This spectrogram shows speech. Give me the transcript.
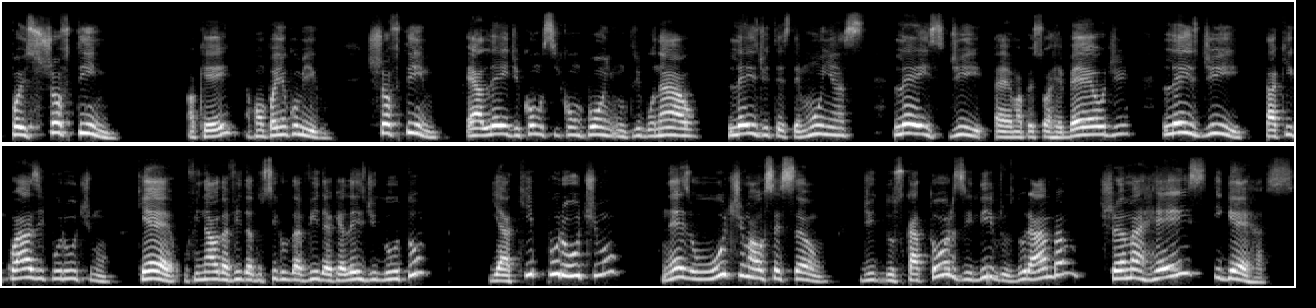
Depois, Shoftim, ok? Acompanha comigo. Shoftim é a lei de como se compõe um tribunal, leis de testemunhas, leis de é, uma pessoa rebelde, leis de, está aqui quase por último, que é o final da vida, do ciclo da vida, que é leis de luto, e aqui por último, né, a última sessão de, dos 14 livros do Rambam, chama Reis e Guerras.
